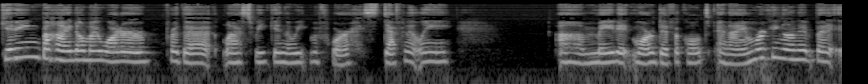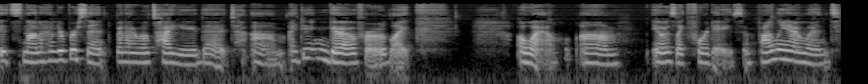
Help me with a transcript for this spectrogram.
Getting behind on my water for the last week and the week before has definitely um, made it more difficult and I am working on it but it's not 100% but I will tell you that um, I didn't go for like a while. Um, it was like four days and finally I went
